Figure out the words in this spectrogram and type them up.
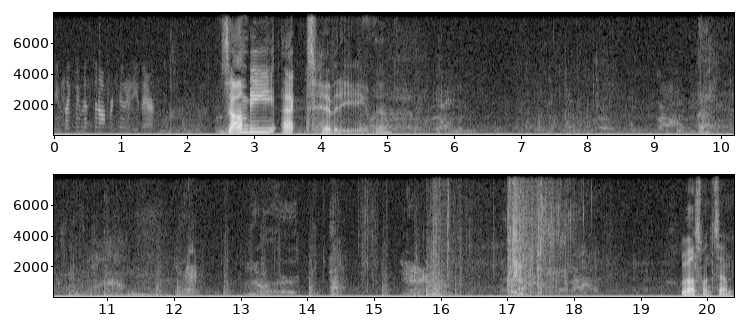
Seems like we missed an opportunity there. Zombie activity. Well, Who else wants some?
